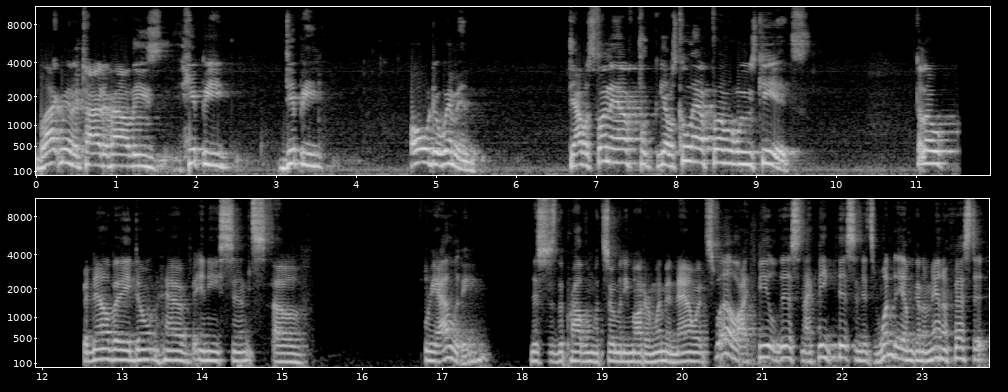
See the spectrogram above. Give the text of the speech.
Black men are tired of how these hippie, dippy, older women. It was fun to have. It was cool to have fun when we was kids. Hello. But now they don't have any sense of reality. This is the problem with so many modern women. Now it's, well, I feel this and I think this, and it's one day I'm going to manifest it.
